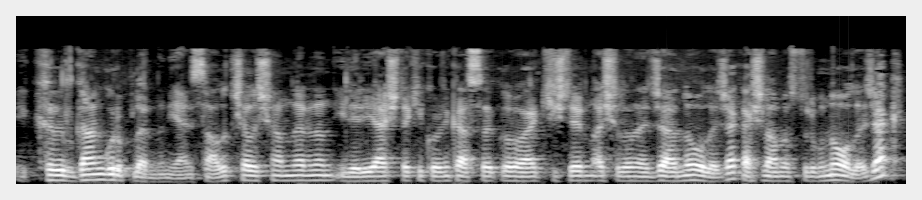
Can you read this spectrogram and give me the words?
e, kırılgan gruplarının yani sağlık çalışanlarının ileri yaştaki kronik hastalıkları olan kişilerin aşılanacağı ne olacak, aşılanması durumu ne olacak?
